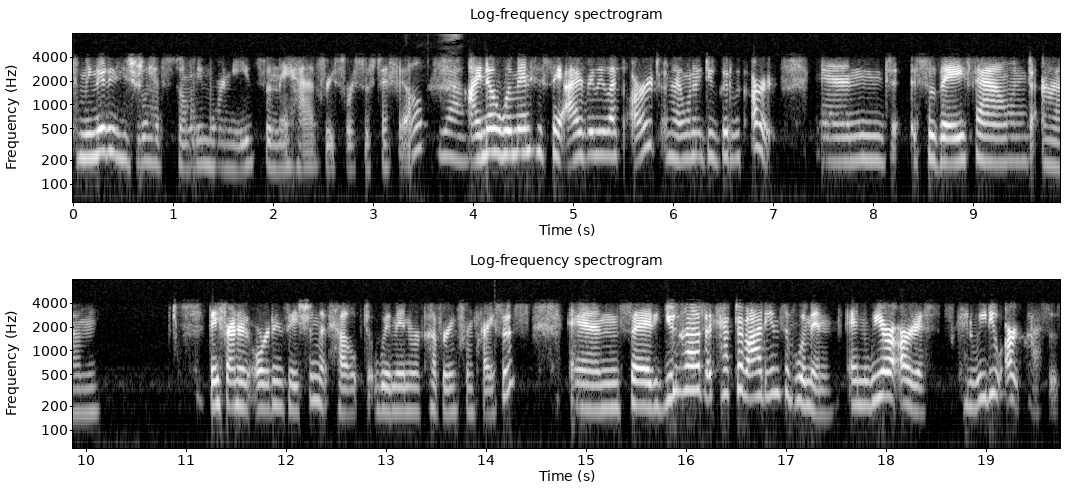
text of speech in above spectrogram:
communities usually have so many more needs than they have resources to fill. Yeah. I know women who say, I really like art and I want to do good with art. And so they found, um, they found an organization that helped women recovering from crisis and said, You have a captive audience of women, and we are artists. Can we do art classes?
